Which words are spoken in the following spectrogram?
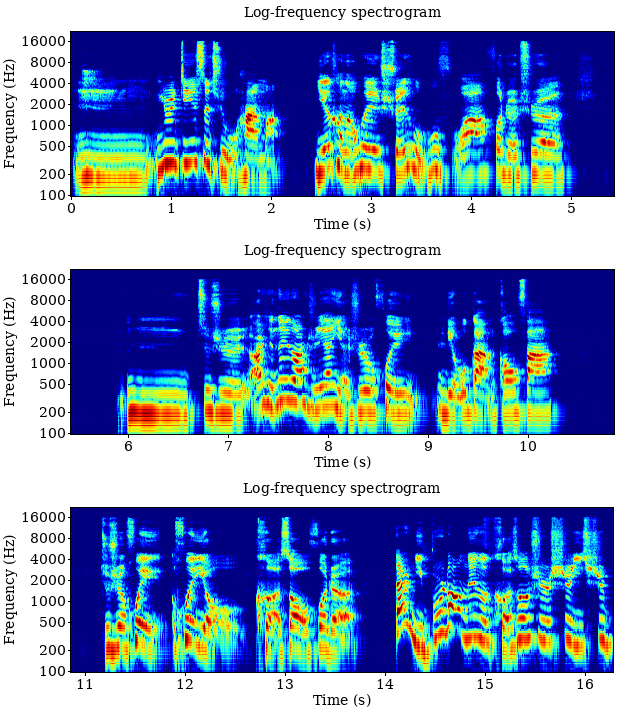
嗯，因为第一次去武汉嘛，也可能会水土不服啊，或者是，嗯，就是而且那段时间也是会流感高发，就是会会有咳嗽或者，但是你不知道那个咳嗽是是是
